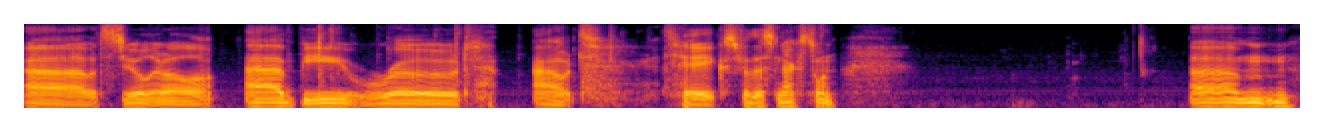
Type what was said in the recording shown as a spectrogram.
Uh, let's do a little Abbey Road out takes for this next one. Um,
